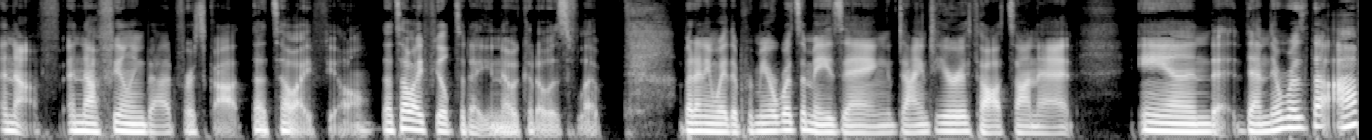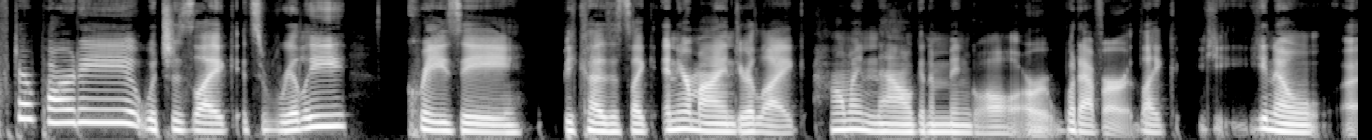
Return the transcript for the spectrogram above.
enough, enough feeling bad for Scott. That's how I feel. That's how I feel today. You know, it could always flip. But anyway, the premiere was amazing. Dying to hear your thoughts on it. And then there was the after party, which is like, it's really crazy because it's like in your mind, you're like, how am I now going to mingle or whatever? Like, you know, uh,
